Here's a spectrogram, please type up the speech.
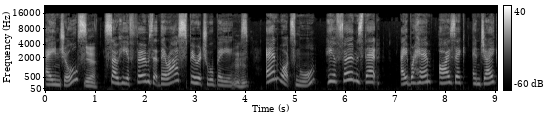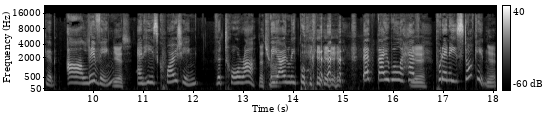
angels. Yeah. So he affirms that there are spiritual beings. Mm-hmm. And what's more, he affirms that Abraham, Isaac, and Jacob are living. Yes. And he's quoting the Torah, That's the only book that they will have Yeah. put any stock in. Yeah.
